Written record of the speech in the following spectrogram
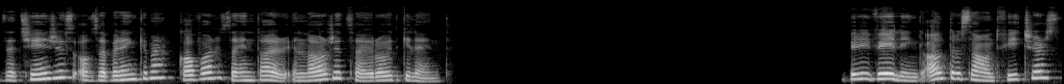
The changes of the parenchyma cover the entire enlarged thyroid gland. Prevailing ultrasound features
